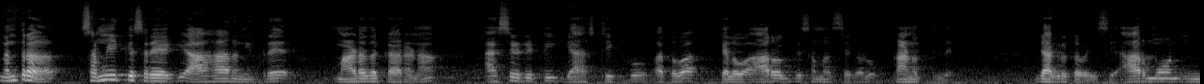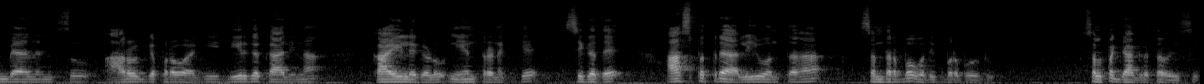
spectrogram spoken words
ನಂತರ ಸಮಯಕ್ಕೆ ಸರಿಯಾಗಿ ಆಹಾರ ನಿದ್ರೆ ಮಾಡದ ಕಾರಣ ಆ್ಯಸಿಡಿಟಿ ಗ್ಯಾಸ್ಟ್ರಿಕ್ಕು ಅಥವಾ ಕೆಲವು ಆರೋಗ್ಯ ಸಮಸ್ಯೆಗಳು ಕಾಣುತ್ತಿವೆ. ಜಾಗೃತ ವಹಿಸಿ ಹಾರ್ಮೋನ್ ಇಂಬ್ಯಾಲೆನ್ಸು ಆರೋಗ್ಯಪರವಾಗಿ ದೀರ್ಘಕಾಲೀನ ಕಾಯಿಲೆಗಳು ನಿಯಂತ್ರಣಕ್ಕೆ ಸಿಗದೆ ಆಸ್ಪತ್ರೆ ಅಲಿಯುವಂತಹ ಸಂದರ್ಭ ಒದಗಿ ಬರಬಹುದು. ಸ್ವಲ್ಪ ಜಾಗೃತ ವಹಿಸಿ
